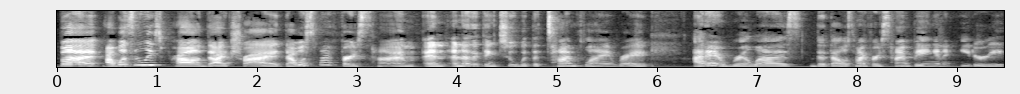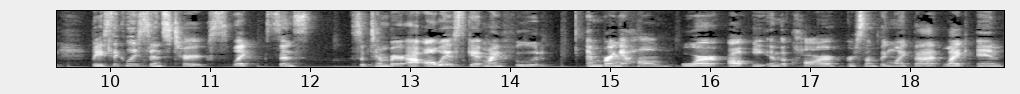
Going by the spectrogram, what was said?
But i was at least proud that i tried. That was my first time. And another thing too with the time flying right? I didn't realize that that was my first time being in an eatery. Basically since turks like since september i always get my food and bring it home or i'll eat in the car or something like that like in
